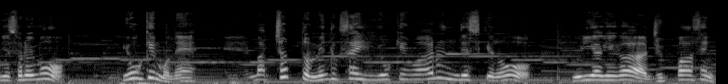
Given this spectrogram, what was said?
で、それも要件もね、まあ、ちょっとめんどくさい要件はあるんですけど、売上が10%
